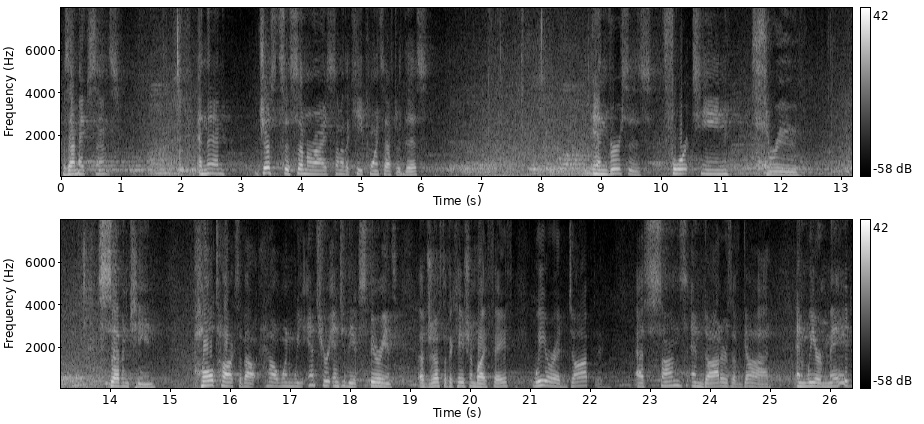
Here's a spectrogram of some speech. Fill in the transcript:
Does that make sense? And then, just to summarize some of the key points after this, in verses 14 through 17, Paul talks about how when we enter into the experience of justification by faith, we are adopted as sons and daughters of God, and we are made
